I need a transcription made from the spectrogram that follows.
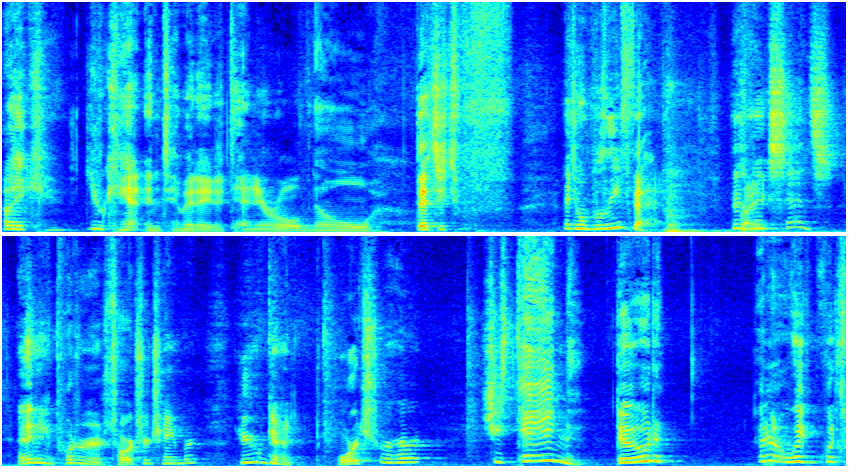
Like you can't intimidate a ten-year-old. No. That just, I don't believe that. Doesn't Right. make sense. And then you put her in a torture chamber. You're gonna torture her? She's ten, dude. I don't. Wait, what?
